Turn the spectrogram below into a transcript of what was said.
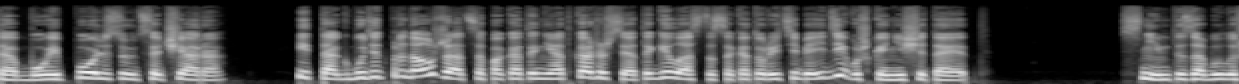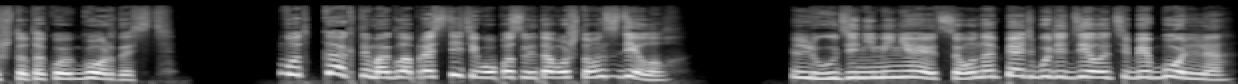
Тобой пользуются, Чара. И так будет продолжаться, пока ты не откажешься от Агиластаса, который тебя и девушкой не считает. С ним ты забыла, что такое гордость. Вот как ты могла простить его после того, что он сделал? Люди не меняются, он опять будет делать тебе больно.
